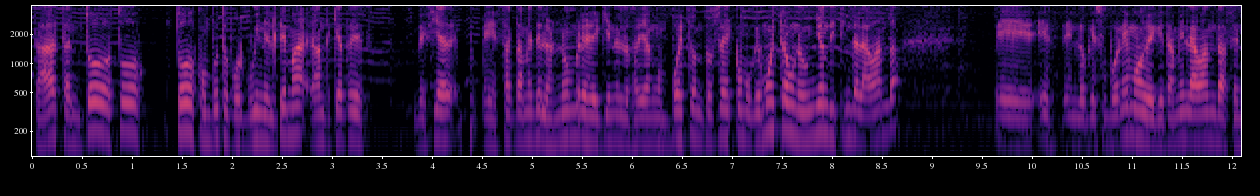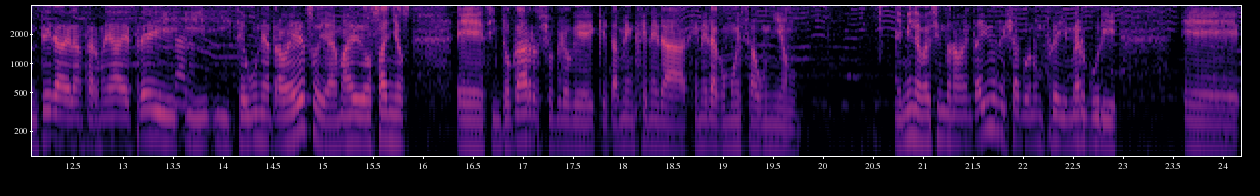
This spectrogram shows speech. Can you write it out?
¿Tá? Están todos, todos, todos compuestos por Queen. El tema, antes que antes decía exactamente los nombres de quienes los habían compuesto, entonces es como que muestra una unión distinta a la banda. Eh, en lo que suponemos de que también la banda se entera de la enfermedad de Freddy Claro. y, y se une a través de eso, y además de dos años eh, sin tocar, yo creo que, que también genera, genera como esa unión. En 1991, ya con un Freddie Mercury eh,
